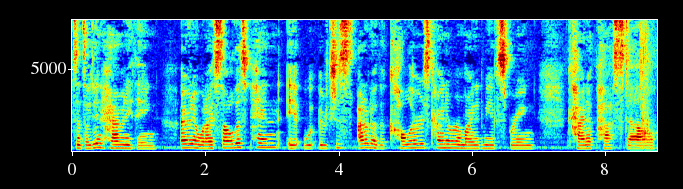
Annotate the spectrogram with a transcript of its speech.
since I didn't have anything I don't know, when I saw this pen, it, it was just, I don't know, the colors kind of reminded me of spring, kind of pastel.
